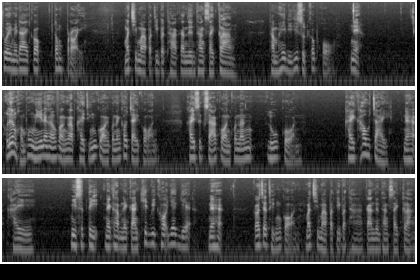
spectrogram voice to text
ช่วยไม่ได้ก็ต้องปล่อย มัชฌิมาปฏิปทาการเดินทางสายกลางทำให้ดีที่สุดก็พอเนี่ยเรื่องของพวกนี้นะครับฟังครับใครถึงก่อนคนนั้นเข้าใจก่อน ใครศึกษาก่อนคนนั้นรู้ก่อน ใครเข้าใจนะฮะใครมีสตินะครับในการคิดวิเคราะห์แยกแยะนะฮะก็จะถึงก่อนมัชฌิมาปฏิปทาการเดินทางสายกลาง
